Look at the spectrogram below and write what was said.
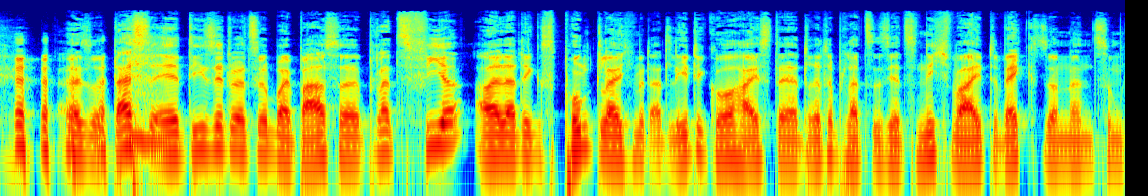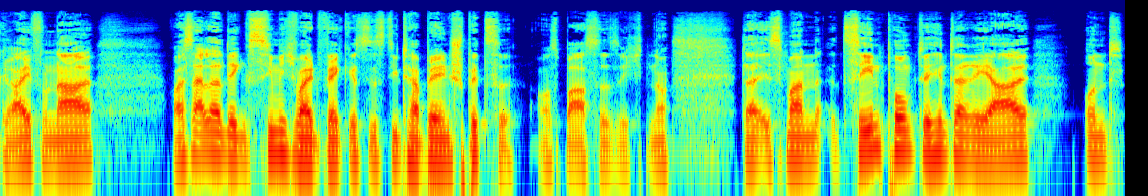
also das äh, die Situation bei Barca Platz vier, allerdings punktgleich mit Atletico heißt der dritte Platz ist jetzt nicht weit weg, sondern zum Greifen nahe. Was allerdings ziemlich weit weg ist, ist die Tabellenspitze aus Barca Sicht. Ne? Da ist man zehn Punkte hinter Real und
